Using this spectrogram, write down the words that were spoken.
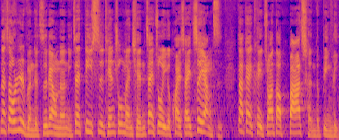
那照日本的资料呢，你在第四天出门前再做一个快筛，这样子。大概可以抓到八成的病例，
